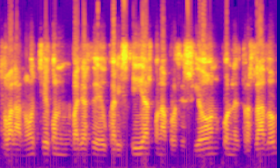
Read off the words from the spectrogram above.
Toda la noche con varias de Eucaristías, con la procesión, con el traslado.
